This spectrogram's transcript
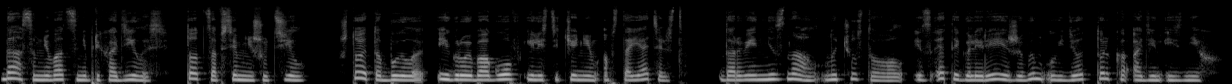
Да, сомневаться не приходилось. Тот совсем не шутил. Что это было, игрой богов или стечением обстоятельств? Дарвин не знал, но чувствовал, из этой галереи живым уйдет только один из них.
